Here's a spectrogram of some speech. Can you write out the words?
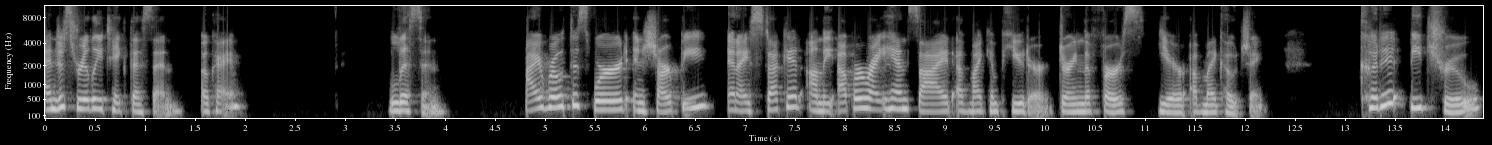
and just really take this in. Okay. Listen. I wrote this word in Sharpie and I stuck it on the upper right hand side of my computer during the first year of my coaching. Could it be true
